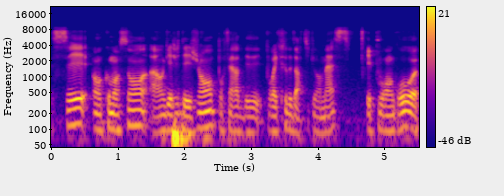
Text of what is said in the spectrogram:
c'est en commençant à engager des gens pour, faire des, pour écrire des articles en masse et pour en gros euh,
